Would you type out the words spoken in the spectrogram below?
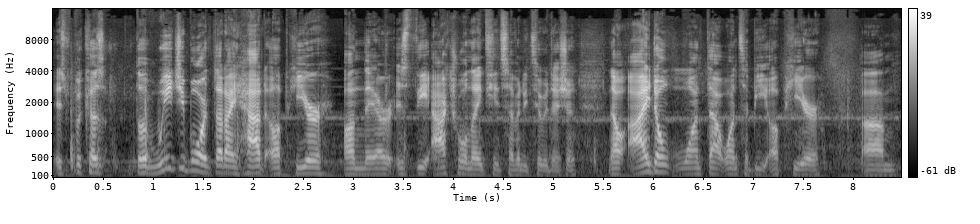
is because the Ouija board that I had up here on there is the actual 1972 edition. Now I don't want that one to be up here. Um,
